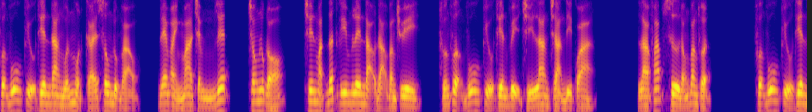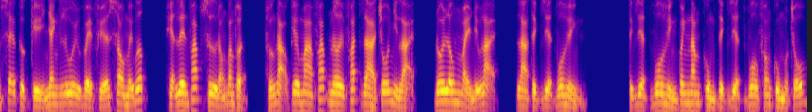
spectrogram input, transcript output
Phượng Vũ Cựu Thiên đang muốn một cái xông đụng vào, đem ảnh ma chém giết, trong lúc đó, trên mặt đất ghim lên đạo đạo băng truy, hướng Phượng Vũ Cựu Thiên vị trí lan tràn đi qua. Là pháp sư đóng băng thuật. Phượng Vũ Cựu Thiên sẽ cực kỳ nhanh lui về phía sau mấy bước, hiện lên pháp sư đóng băng thuật, hướng đạo kia ma pháp nơi phát ra chỗ nhìn lại, đôi lông mày nhíu lại, là tịch diệt vô hình. Tịch diệt vô hình quanh năm cùng tịch diệt vô phong cùng một chỗ,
